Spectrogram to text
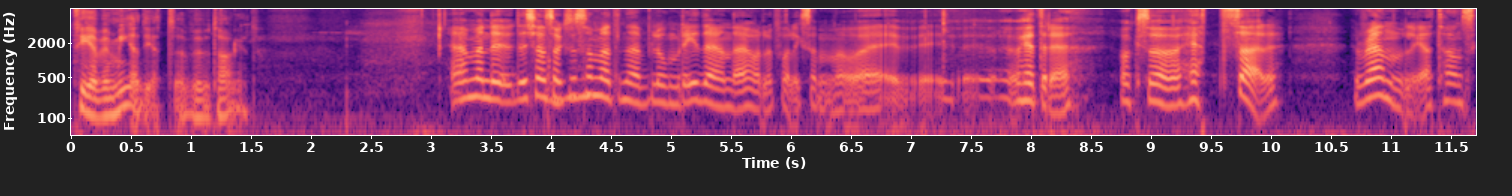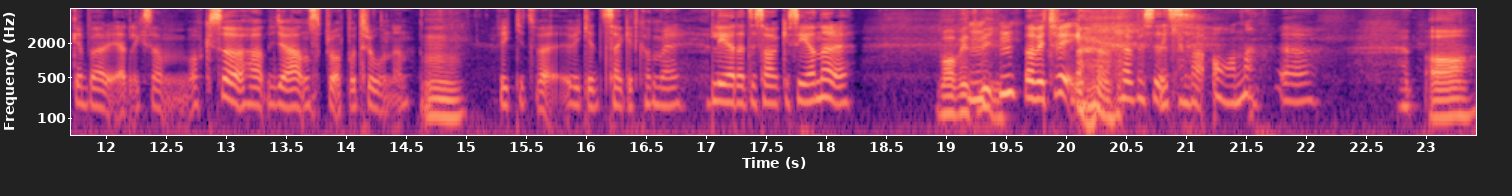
tv-mediet överhuvudtaget. Ja men det, det känns också som att den här blomriddaren där håller på liksom och, eh, vad heter det, också hetsar Renly att han ska börja liksom också ha, göra anspråk på tronen. Mm. Vilket, vilket säkert kommer leda till saker senare. Vad vet vi? Mhm. Vad vet vi? Ja Vi precis. kan bara ana. Ja. Ja,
